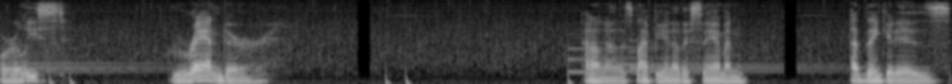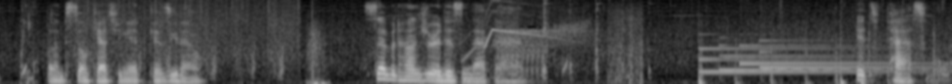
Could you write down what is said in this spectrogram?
Or at least grander. I don't know, this might be another salmon. I think it is, but I'm still catching it because, you know, 700 isn't that bad. It's passable.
